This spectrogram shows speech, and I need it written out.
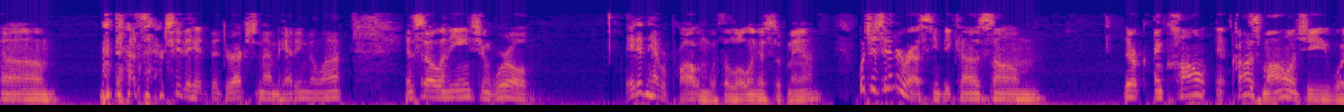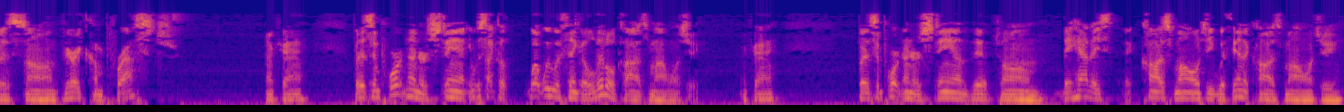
um, that's actually the, the direction I'm heading a lot. And so in the ancient world, they didn't have a problem with the lowliness of man, which is interesting because um, their and cosmology was um, very compressed. Okay, but it's important to understand it was like a, what we would think a little cosmology. Okay, but it's important to understand that um, they had a, a cosmology within a cosmology,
